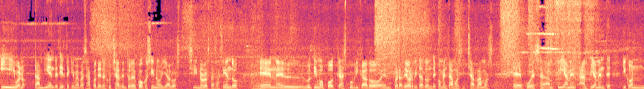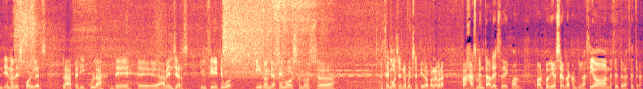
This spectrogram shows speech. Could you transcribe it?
Y bueno, también decirte que me vas a poder escuchar dentro de poco, si no, ya los, si no lo estás haciendo, en el último podcast publicado en Fuera de órbita, donde comentamos y charlamos eh, pues ampliamente, y con lleno de spoilers la película de eh, Avengers Infinity War y donde hacemos nos eh, hacemos en el buen sentido de la palabra bajas mentales de cuál, cuál podría ser la continuación, etcétera, etcétera.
